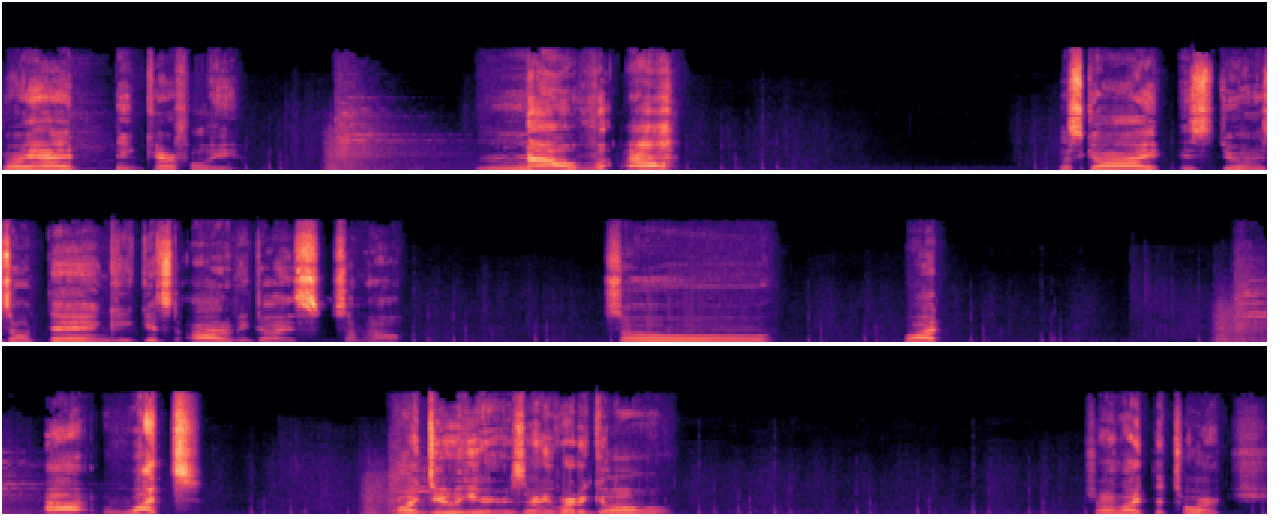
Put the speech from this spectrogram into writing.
Go ahead. Think carefully. No! Ugh! This guy is doing his own thing. He gets the item. He dies somehow. So... What? Uh, what? What do I do here? Is there anywhere to go? Should I light the torch?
